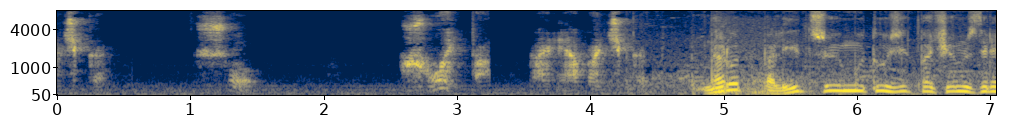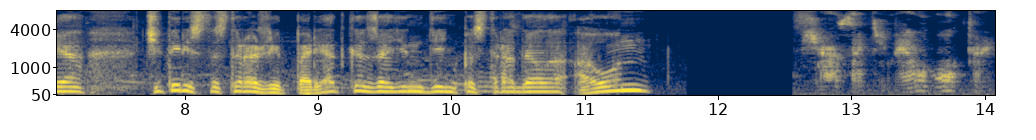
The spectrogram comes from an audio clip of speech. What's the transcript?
Корябочка. Шо? Шо это? Корябочка. Народ полицию мутузит почем зря. 400 стражей порядка за один день пострадало, а он... Сейчас за тебя внутрь.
